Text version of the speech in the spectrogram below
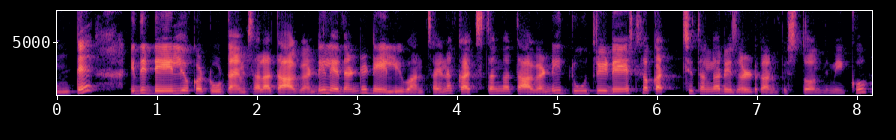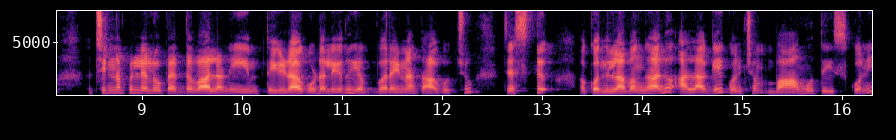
ఉంటే ఇది డైలీ ఒక టూ టైమ్స్ అలా తాగండి. లేదంటే డైలీ వన్స్ అయినా ఖచ్చితంగా తాగండి. టూ త్రీ డేస్లో ఖచ్చితంగా రిజల్ట్ కనిపిస్తోంది మీకు. చిన్నపిల్లలు పెద్దవాళ్ళని ఏం తేడా కూడా లేదు. ఎవరైనా తాగొచ్చు. జస్ట్ కొన్ని లవంగాలు అలాగే కొంచెం వాము తీసుకొని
